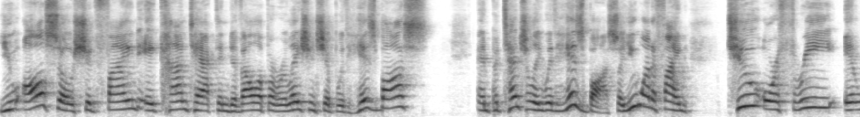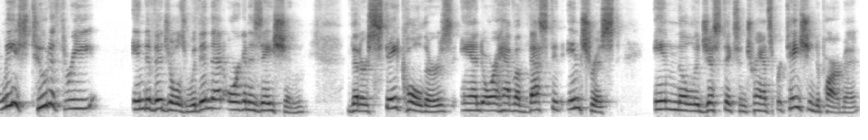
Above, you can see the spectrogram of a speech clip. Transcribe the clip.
you also should find a contact and develop a relationship with his boss and potentially with his boss. So, you want to find two or three, at least two to three individuals within that organization that are stakeholders and or have a vested interest in the logistics and transportation department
